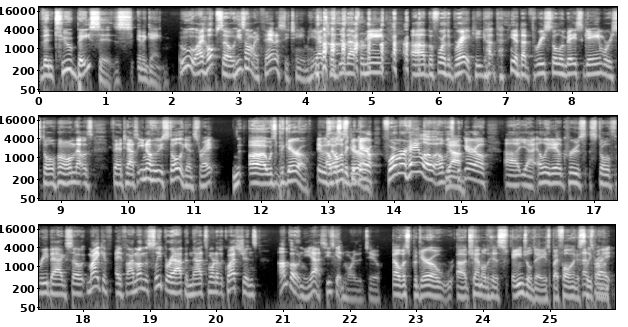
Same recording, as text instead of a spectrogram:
than two bases in a game. Ooh, I hope so. He's on my fantasy team. He actually did that for me uh, before the break. He got that, he had that three stolen base game where he stole home. That was fantastic. You know who he stole against, right? Uh, was it Peguero? It was Elvis, Elvis Peguero. former Halo Elvis yeah. Peguero. Uh, yeah, Elly De La Cruz stole three bags. So, Mike, if, if I'm on the sleeper app and that's one of the questions, I'm voting yes. He's getting more than two. Elvis Peguero uh, channeled his angel days by falling asleep that's right.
